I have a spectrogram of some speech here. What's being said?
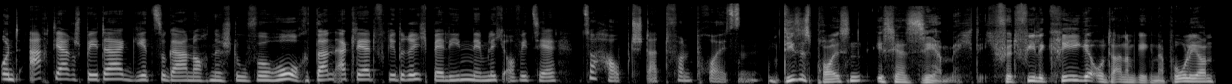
Und acht Jahre später geht es sogar noch eine Stufe hoch. Dann erklärt Friedrich Berlin nämlich offiziell zur Hauptstadt von Preußen. Dieses Preußen ist ja sehr mächtig, führt viele Kriege, unter anderem gegen Napoleon.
